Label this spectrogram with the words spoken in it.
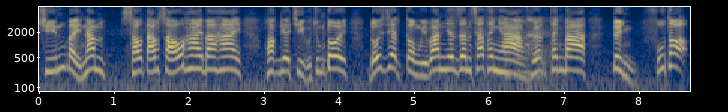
0975 686 232 hoặc địa chỉ của chúng tôi đối diện cổng Ủy ban Nhân dân xã Thanh Hà, huyện Thanh Ba, tỉnh Phú Thọ.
